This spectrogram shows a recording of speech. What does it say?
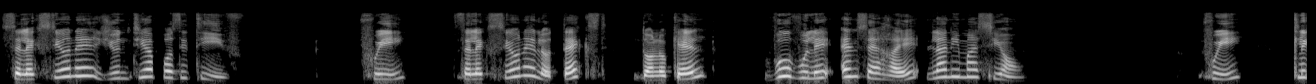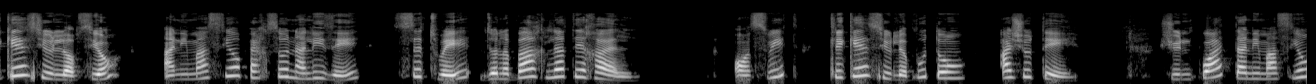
sélectionnez une diapositive. Puis, sélectionnez le texte dans lequel vous voulez insérer l'animation. Puis, cliquez sur l'option Animation personnalisée située dans la barre latérale. Ensuite, cliquez sur le bouton Ajouter. Une boîte d'animation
